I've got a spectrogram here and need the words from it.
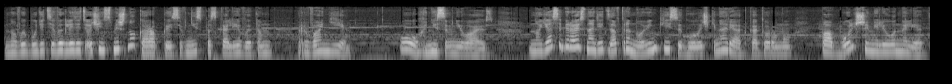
Но вы будете выглядеть очень смешно, карабкаясь вниз по скале в этом рванье. О, не сомневаюсь. Но я собираюсь надеть завтра новенький с иголочки наряд, которому побольше миллиона лет –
